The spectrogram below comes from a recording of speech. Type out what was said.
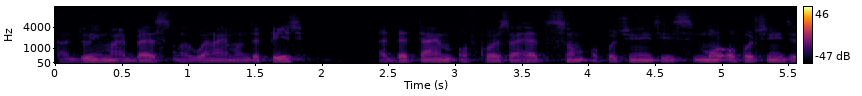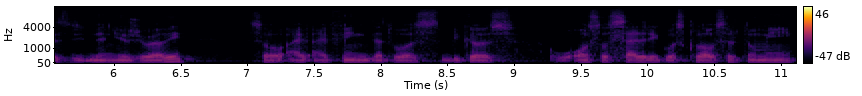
uh, doing my best when i'm on the pitch. At that time of course i had some opportunities more opportunities than usually. So I, I think that was because also Cedric was closer to me,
